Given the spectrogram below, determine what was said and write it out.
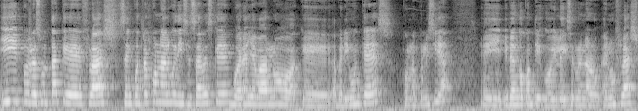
Y pues resulta que Flash se encuentra con algo y dice, ¿sabes qué? Voy a a llevarlo a que averigüen qué es con la policía y, y vengo contigo. Y le dice Green Arrow, ¿en un Flash?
